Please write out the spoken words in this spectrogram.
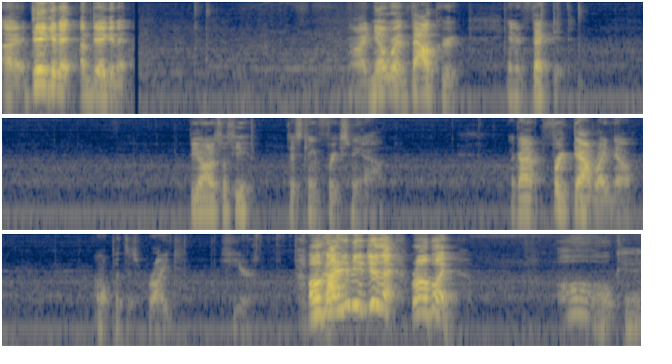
Alright. Digging it. I'm digging it. Alright, now we're at Valkyrie and Infected. Be honest with you, this game freaks me out. Like, I am freaked out right now. I'm gonna put this right here. Oh god, I didn't mean to do that! Wrong button! Oh, okay.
